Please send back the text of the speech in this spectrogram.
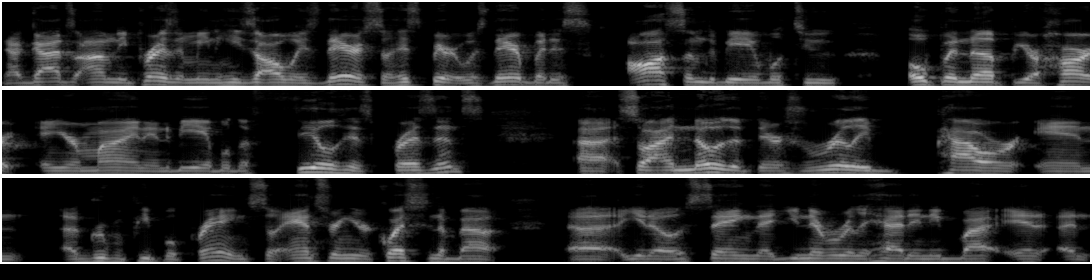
Now, God's omnipresent, meaning He's always there, so His Spirit was there. But it's awesome to be able to open up your heart and your mind and to be able to feel His presence. Uh, so I know that there's really power in a group of people praying. So answering your question about, uh, you know, saying that you never really had anybody an,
